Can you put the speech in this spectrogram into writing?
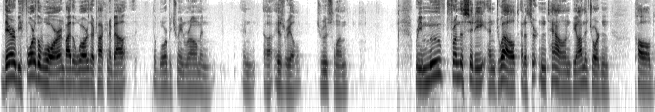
there before the war, and by the war they're talking about the war between Rome and, and uh, Israel, Jerusalem, removed from the city and dwelt at a certain town beyond the Jordan called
